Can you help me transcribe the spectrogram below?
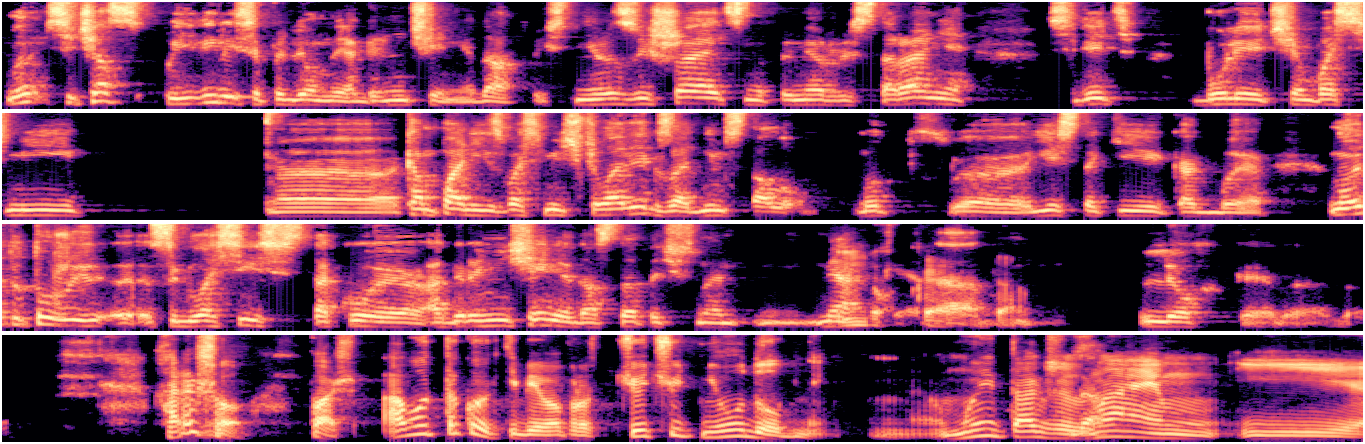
Но сейчас появились определенные ограничения, да, то есть не разрешается, например, в ресторане сидеть более чем восьми э, компаний из восьми человек за одним столом. Вот э, есть такие как бы... Но это тоже, э, согласись, такое ограничение достаточно мягкое. Легкое, да. да. Легкое, да, да. Хорошо. Паш, а вот такой к тебе вопрос, чуть-чуть неудобный. Мы также да. знаем и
